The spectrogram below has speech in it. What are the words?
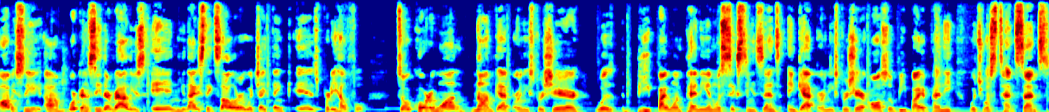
obviously um, we're going to see their values in United States dollar, which I think is pretty helpful. So quarter one non-GAAP earnings per share was beat by one penny and was 16 cents, and GAAP earnings per share also beat by a penny, which was 10 cents.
